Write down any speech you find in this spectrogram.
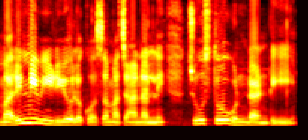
మరిన్ని వీడియోల కోసం మా ఛానల్ని చూస్తూ ఉండండి.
